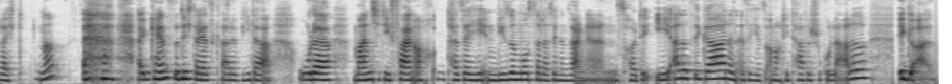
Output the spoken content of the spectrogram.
Vielleicht, ne? Erkennst du dich da jetzt gerade wieder? Oder manche, die fallen auch tatsächlich in diese Muster, dass sie dann sagen, ja, dann ist heute eh alles egal, dann esse ich jetzt auch noch die Tafel Schokolade. Egal.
